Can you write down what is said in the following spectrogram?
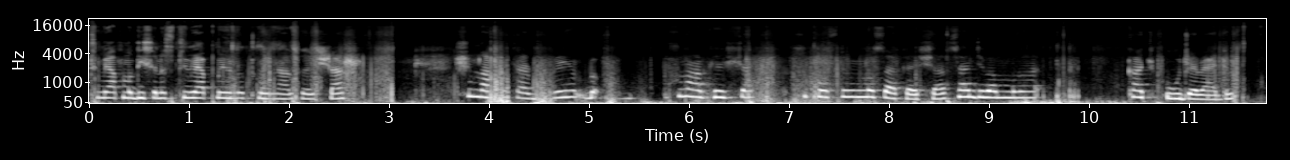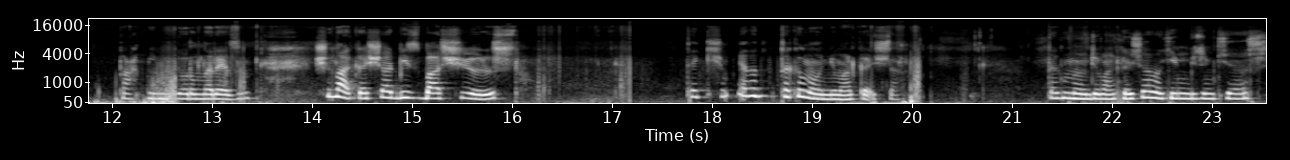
tüm yapmadıysanız tüm yapmayı unutmayın arkadaşlar. Şimdi arkadaşlar benim şunu arkadaşlar şu kostümüm nasıl arkadaşlar? Sence ben buna kaç UC verdim? Tahmin yorumlara yazın. Şimdi arkadaşlar biz başlıyoruz. Tek ya da takım oynuyorum arkadaşlar. Takım oynayacağım arkadaşlar. Bakayım bizimkiler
